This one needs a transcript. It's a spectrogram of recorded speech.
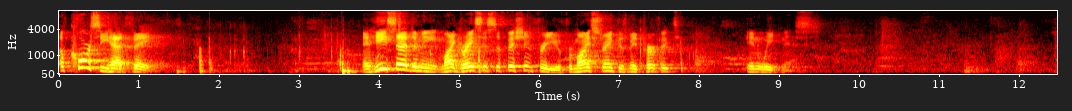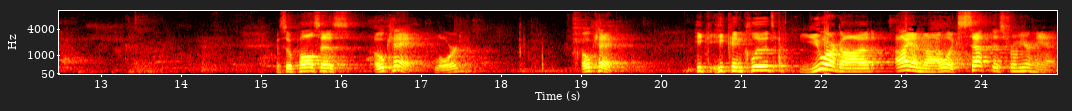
Of course he had faith. And he said to me, My grace is sufficient for you, for my strength is made perfect in weakness. And so Paul says, Okay, Lord, Okay. He, he concludes, You are God, I am not. I will accept this from your hand.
